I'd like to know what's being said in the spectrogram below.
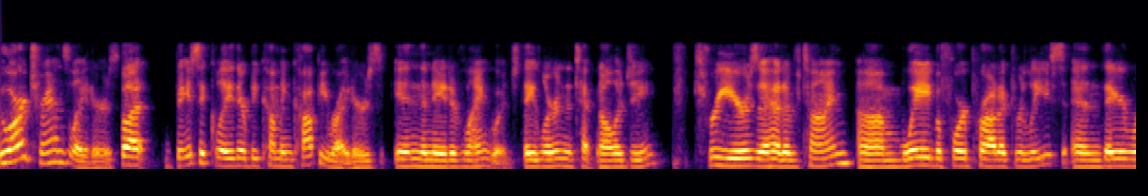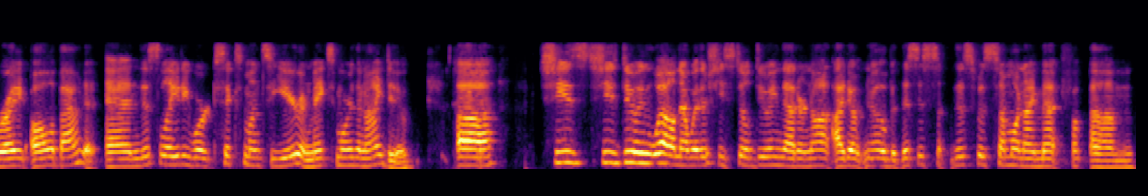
who are translators, but basically they're becoming copywriters in the native language. They learn the technology three years ahead of time, um, way before product release, and they write all about it. And this lady works six months a year and makes more than I do. Uh, she's she's doing well now. Whether she's still doing that or not, I don't know. But this is this was someone I met. Um,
